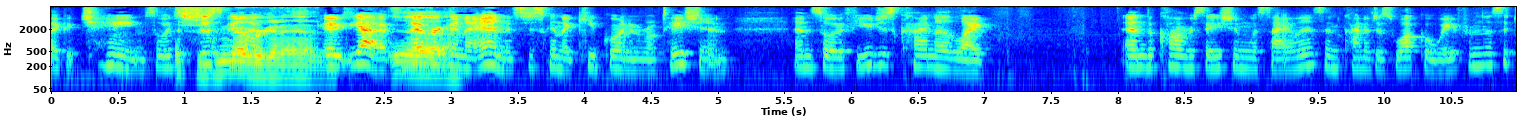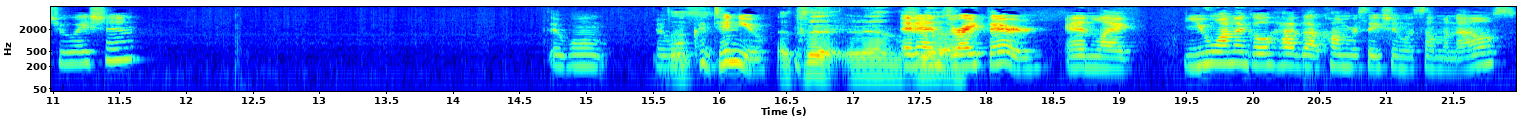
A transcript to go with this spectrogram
Like a chain. So it's, It's, just, just, gonna, never gonna end. it, yeah, it's never gonna end. It's just gonna keep going in rotation. And so if you just kind of like end the conversation with silence and kind of just walk away from the situation, it won't it won't continue. That's it. It ends. It ends yeah. right there. And like you want to go have that conversation with someone else,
